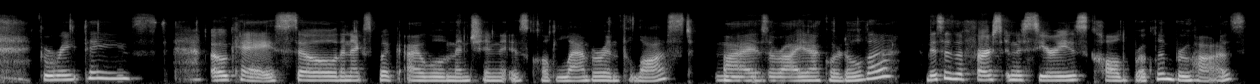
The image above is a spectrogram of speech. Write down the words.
great taste. Okay, so the next book I will mention is called Labyrinth Lost by mm. Zoraida Cordova. This is the first in a series called Brooklyn Brujas.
